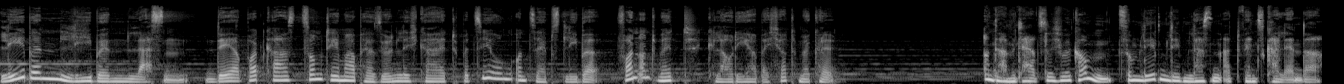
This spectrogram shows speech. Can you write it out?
Leben, Lieben, Lassen. Der Podcast zum Thema Persönlichkeit, Beziehung und Selbstliebe. Von und mit Claudia Bechert-Möckel. Und damit herzlich willkommen zum Leben, Leben, Lassen Adventskalender.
